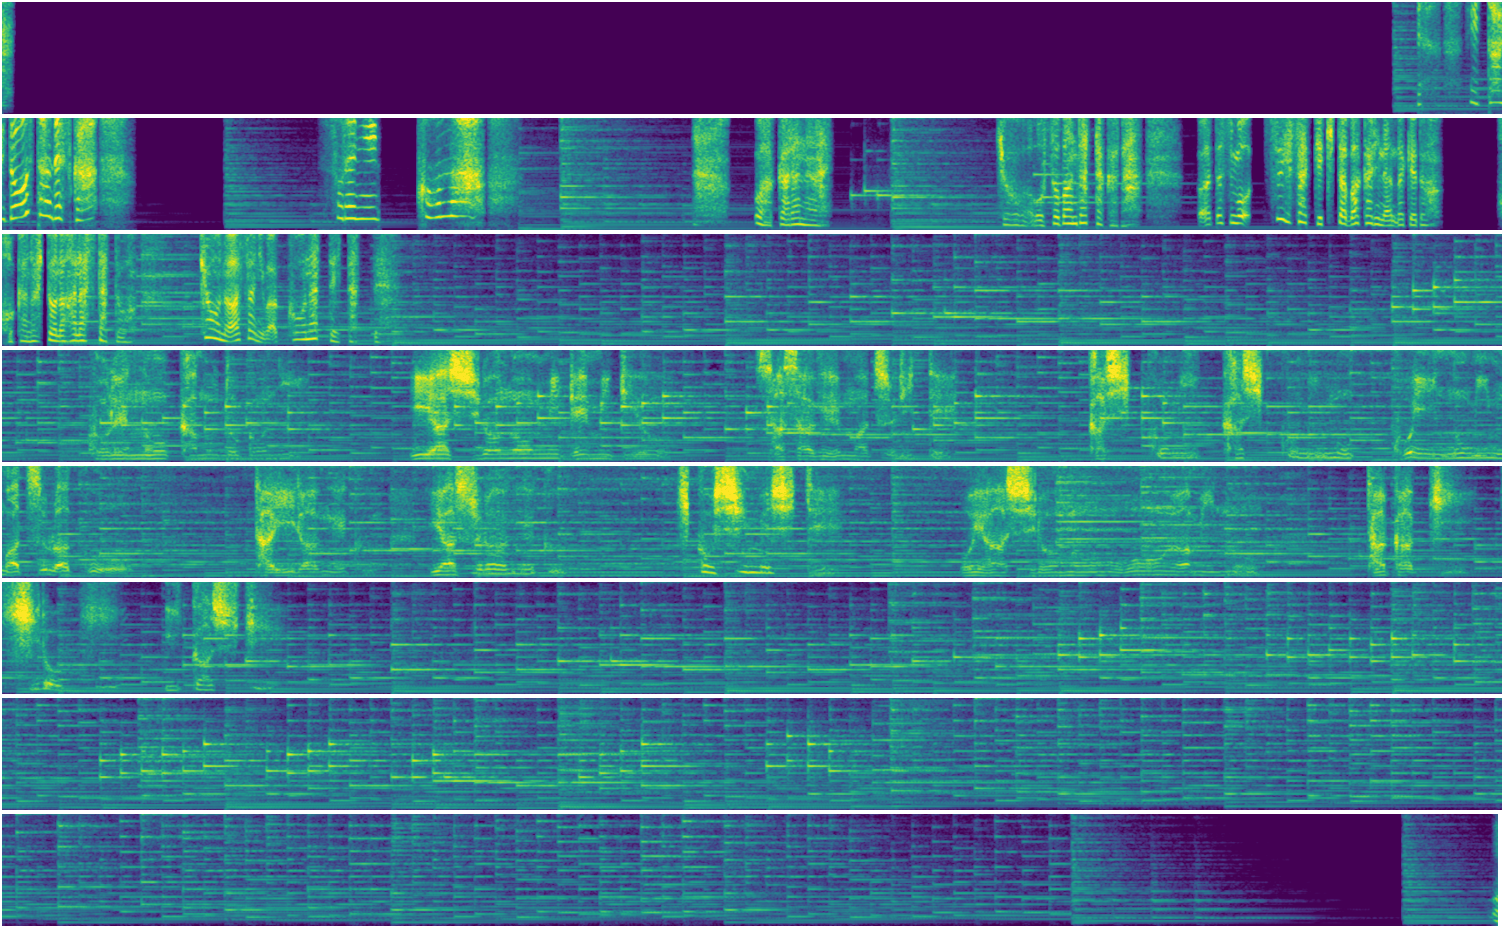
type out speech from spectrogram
一体どうしたんですか？それに、こんな。わからない。今日は遅番だったから、私もついさっき来たばかりなんだけど、他の人の話だと、今日の朝にはこうなっていたって。これのかむどこに癒しろのみけみきを捧げ祭りてかしこみかしこみも恋のみ祭らくを平げく安らげく着こしめしてお社の大神の高き広き生かしき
